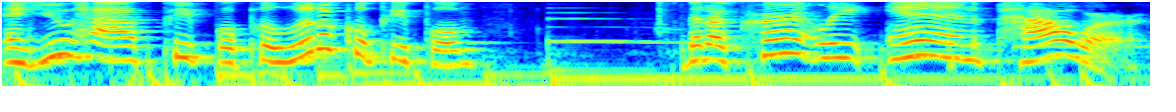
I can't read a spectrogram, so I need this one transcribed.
And you have people, political people, that are currently in power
